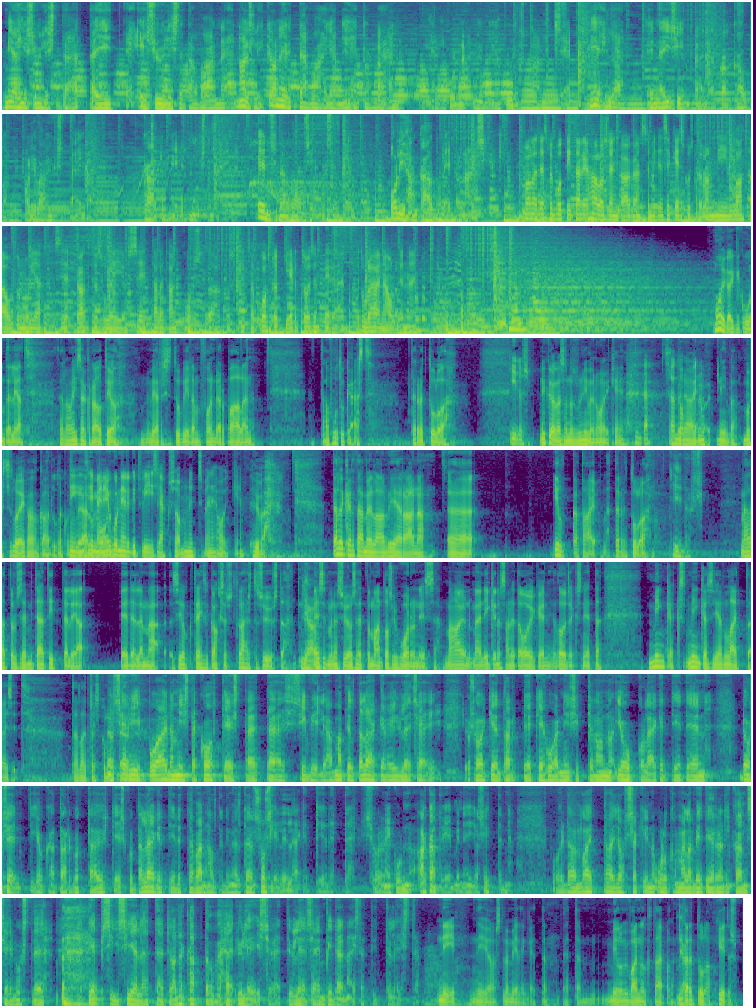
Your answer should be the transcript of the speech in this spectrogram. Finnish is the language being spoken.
miehiä syyllistetään, tai ei, ei syyllistetä, vaan naisliike on erittäin vahva ja miehet on vähän niin kuin ja puolustaa itseään. Miehillä ennen isien päivä, joka on kaupallinen, oli vain yksi päivä, kaatuneiden muistopäivä. Ensimmäinen lause, joka sieltä tuli. Olihan kaatuneita naisiakin. Vallan tässä me puhuttiin Tarja Halosen kanssa, miten se keskustelu on niin latautunut ja se ratkaisu ei ole se, että aletaan kostaa, koska se on kostokierre toisen perään ja tulee aina olemaan näin. Moi kaikki kuuntelijat. Täällä on Isak Rautio versus Willem von der Paalen. Tämä on FutuCast. Tervetuloa. Kiitos. Nykyään mä sanon sun nimen oikein. Mitä? Sä oot oppinut. Aina, niinpä. Muista silloin ekalla kaudella. Kun niin, siinä meni joku 45 jaksoa, mutta nyt se menee oikein. Hyvä. Tällä kertaa meillä on vieraana äh, Ilkka Taipale. Tervetuloa. Kiitos. Mä en laittanut siihen mitään titteliä edelle. Mä tein se kahdesta syystä. Joo. Ensimmäinen syy on se, että mä oon tosi huono niissä. Mä, aion, mä en ikinä saa niitä oikein. Ja toiseksi niin, että minkä, minkä siihen laittaisit? Tai laittaisiko no se riippuu aina mistä kohteesta, että siviiliammatilta lääkäri yleensä, jos oikein tarvitsee kehua, niin sitten on joukkolääketieteen dosentti, joka tarkoittaa yhteiskuntalääketiedettä vanhalta nimeltään sosiaalilääketiedettä. Se on niin kuin akateeminen ja sitten voidaan laittaa jossakin ulkomailla veteraanikansanedustaja tepsii siellä, että täytyy aina katsoa vähän yleisöä, että yleensä en pidä näistä titteleistä. Niin, niin joo, sitten mä mietinkin, että, että mieluummin vain Ilkka Taipale. Tervetuloa, kiitos.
